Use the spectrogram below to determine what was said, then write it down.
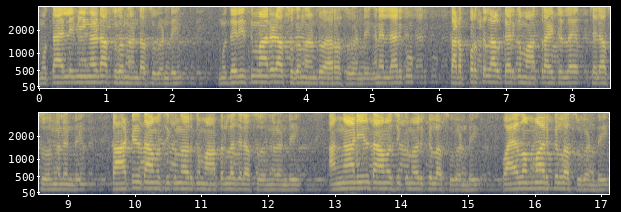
മുത്താലിമീങ്ങളുടെ അസുഖം എന്ന് പറഞ്ഞിട്ട് അസുഖമുണ്ട്. മുദരീസുമാരുടെ അസുഖം എന്ന് പറഞ്ഞിട്ട് വേറെ അസുഖമുണ്ട്. ഇങ്ങനെ എല്ലാവർക്കും കടപ്പുറത്തുള്ള ആൾക്കാർക്ക് മാത്രമായിട്ടുള്ള ചില അസുഖങ്ങളുണ്ട്. കാട്ടിൽ താമസിക്കുന്നവർക്ക് മാത്രമുള്ള ചില അസുഖങ്ങളുണ്ട്. അങ്ങാടിയിൽ താമസിക്കുന്നവർക്കുള്ള അസുഖമുണ്ട്. വയലന്മാർക്കുള്ള അസുഖമുണ്ട്.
